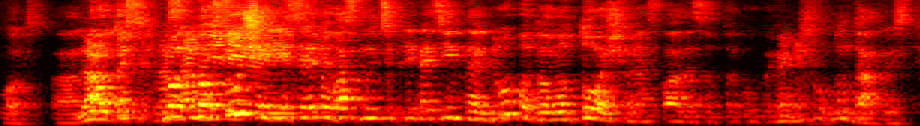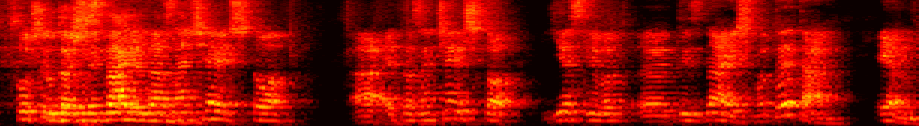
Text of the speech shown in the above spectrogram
Вот. А, Да, но, то есть, но, но в случае, если- если это у вас мультипликативная группа, то оно точно раскладывается в такую Конечно. сумму. Ну да, то есть. Слушай, то даже есть знания это, нужно. означает, что а, это означает, что если вот э, ты знаешь вот это n,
